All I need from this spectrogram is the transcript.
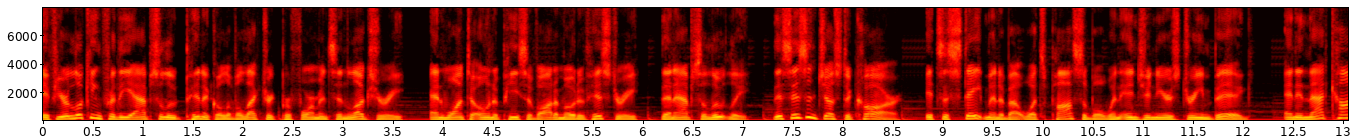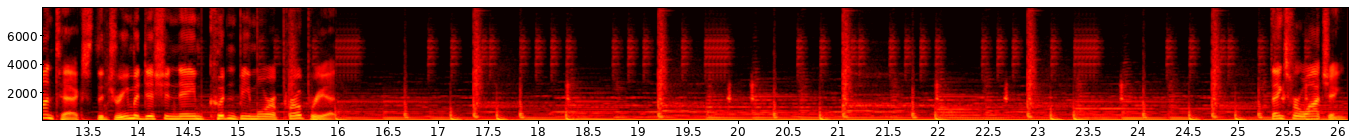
If you're looking for the absolute pinnacle of electric performance and luxury, and want to own a piece of automotive history, then absolutely. This isn't just a car, it's a statement about what's possible when engineers dream big, and in that context, the Dream Edition name couldn't be more appropriate. Thanks for watching.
